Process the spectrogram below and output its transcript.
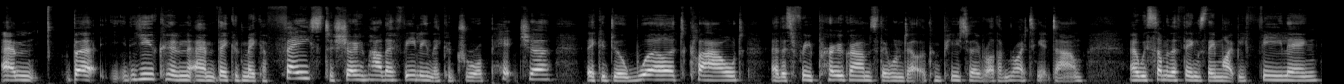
Um, but you can, um, they could make a face to show him how they're feeling. They could draw a picture. They could do a word cloud. Uh, there's free programs if they want to do it on a computer rather than writing it down uh, with some of the things they might be feeling.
